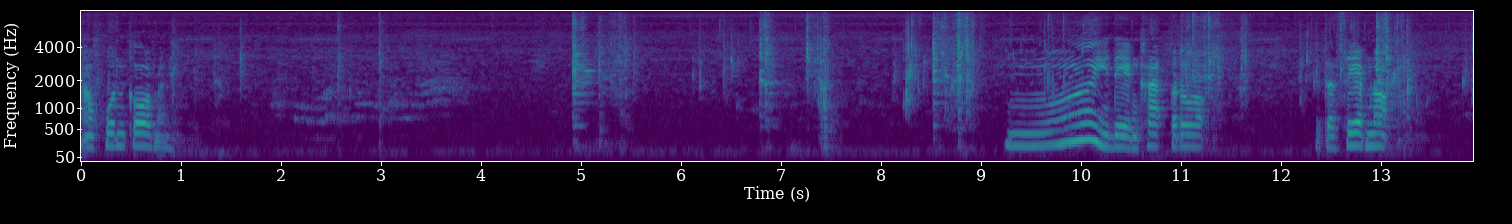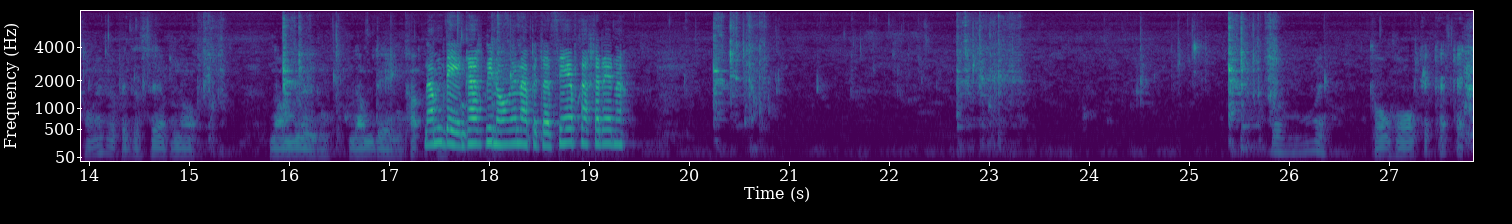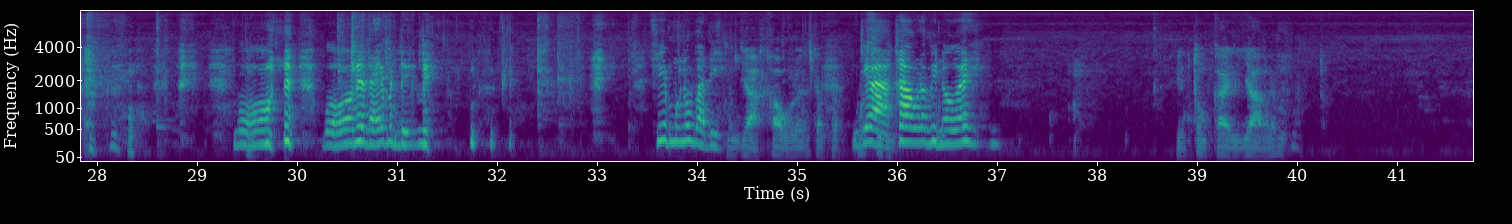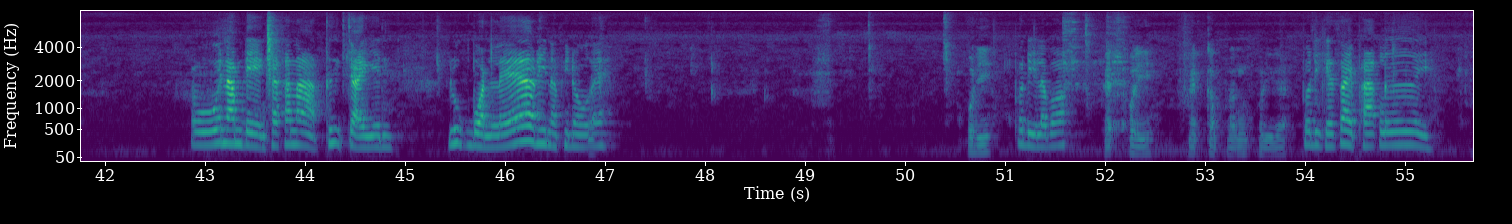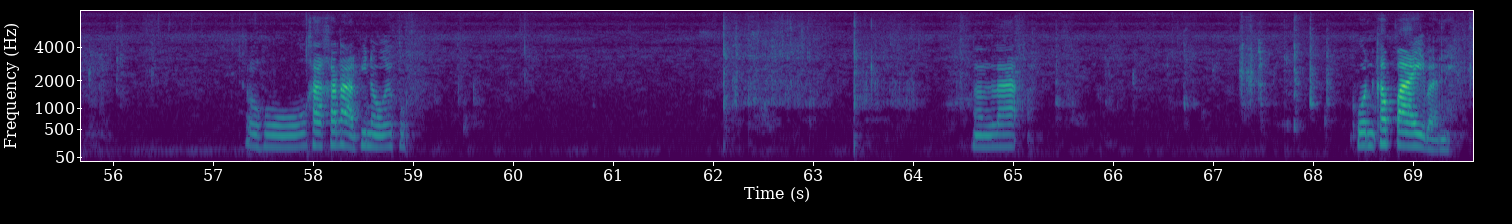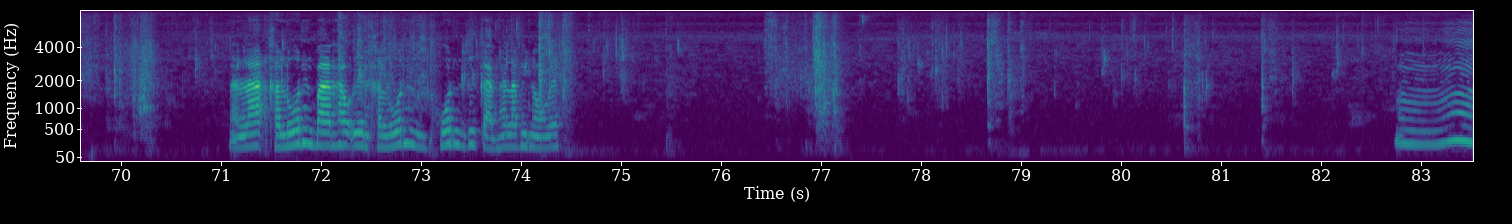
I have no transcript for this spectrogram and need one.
เอาคนก้อนมัน อืยแดงคักก็ดอกแต่แซ่บเนาะอันนี้ก็เป็นจะแซ่บเนาะน้ำเหลืองน้ำแดงครับน้ำแดงคักพี่น้องไอ้น่ะเป็นตาแซ่บคักก็ได้นะโอ้ยท้องหอแก๊กแก๊กแก๊กแก๊กบ่ฮ้องบ่ฮ้องได้ไหนมันดึกเลยชิมมึงรู้บัดดิมันอยากเข้าแล้วจับจับ อยากเข้าแล้วพี่น้องเอ้ย เห็นต้มไก่หรืออยากแล้วโอ้ยน้ำแดงคักขนาดถือใจเย็น ลูกบ่อนแล้วนี่นะพี่น้องเอ้ยพอดี พอดีแล้วบ่เผ็ดพอดีเผ็ดกับนั้นพอดีเลยพอดีแค่ใส่พักเลย โอ้โหคักขนาดพี่น้องเอ้ยผู้นั่นละ คนเข้าไปบ่ดนี้นั่นละขลุ้นบ้านเฮาเอื่นขลุ้นคนคือกันนั่นละพี่น้องเลยอื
